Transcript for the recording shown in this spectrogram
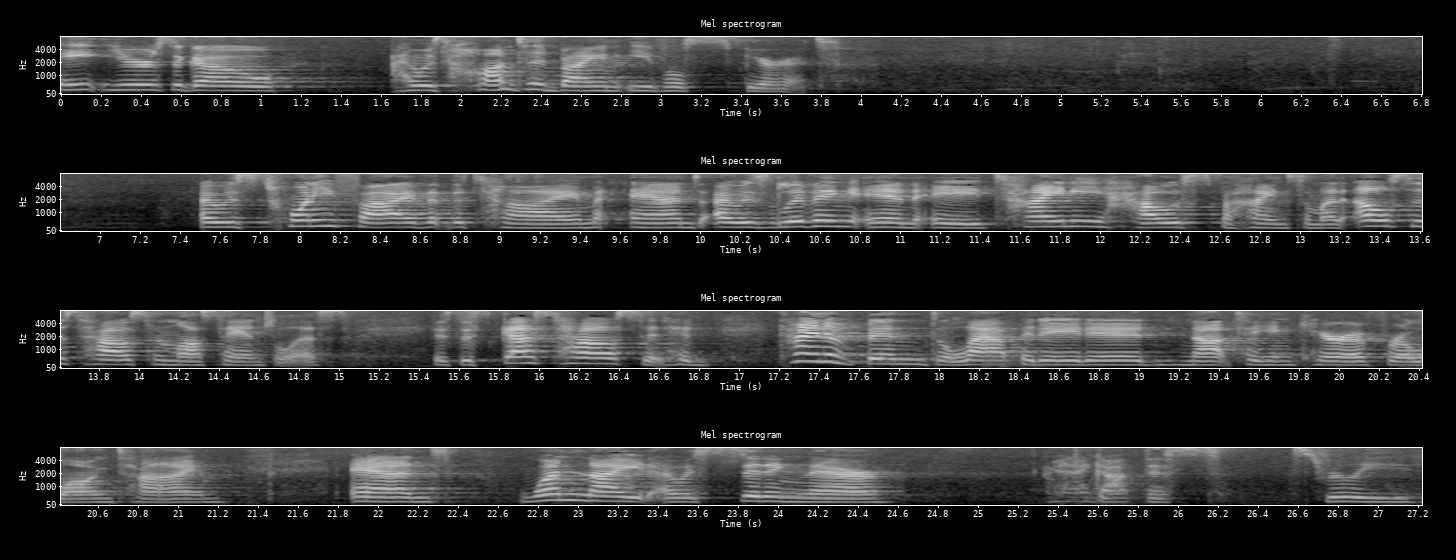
Eight years ago, I was haunted by an evil spirit. I was 25 at the time, and I was living in a tiny house behind someone else's house in Los Angeles. It was this guest house. It had kind of been dilapidated, not taken care of for a long time. And one night I was sitting there and I got this, this really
